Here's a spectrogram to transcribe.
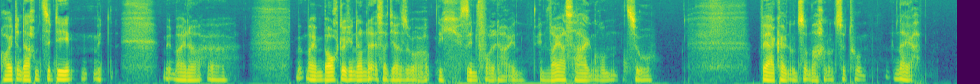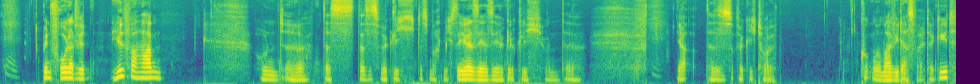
heute nach dem CD mit, mit meiner äh, mit meinem Bauch durcheinander ist das ja so überhaupt nicht sinnvoll, da in, in Weiershagen rum zu werkeln und zu machen und zu tun. Naja, bin froh, dass wir Hilfe haben. Und äh, das, das ist wirklich, das macht mich sehr, sehr, sehr glücklich. Und äh, ja, das ist wirklich toll. Gucken wir mal, wie das weitergeht.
